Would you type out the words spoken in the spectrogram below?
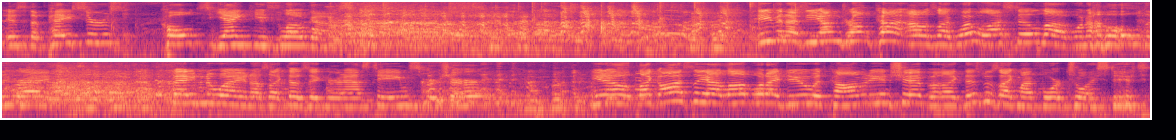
It's the Pacers, Colts, Yankees logos. Even as a young drunk cunt, I was like, what will I still love when I'm old and gray? Fading away. And I was like, those ignorant ass teams for sure. You know, like honestly, I love what I do with comedy and shit, but like this was like my fourth choice, dude.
